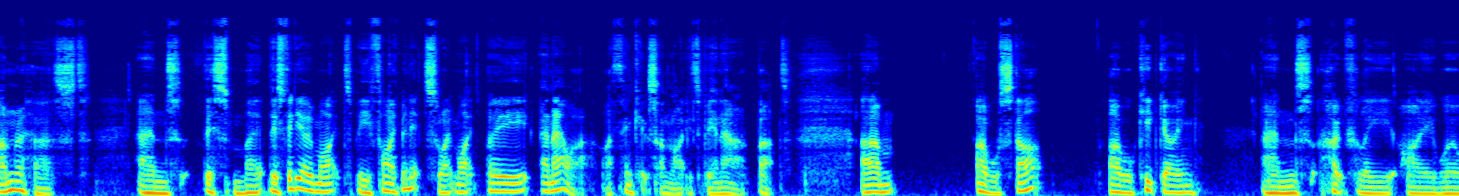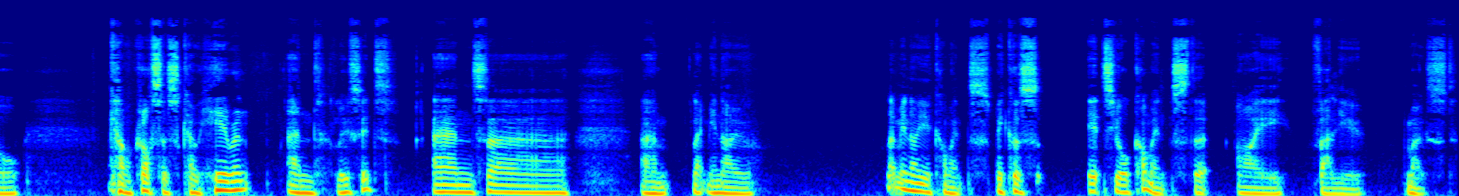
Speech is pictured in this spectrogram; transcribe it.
unrehearsed. And this may, this video might be five minutes or it might be an hour. I think it's unlikely to be an hour, but um, I will start. I will keep going and hopefully I will come across as coherent and lucid and uh, um, let me know let me know your comments because it's your comments that I value most.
